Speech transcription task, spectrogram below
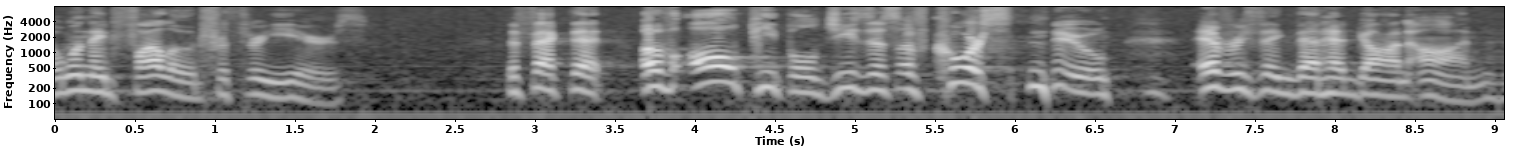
the one they'd followed for three years. The fact that, of all people, Jesus, of course, knew everything that had gone on,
